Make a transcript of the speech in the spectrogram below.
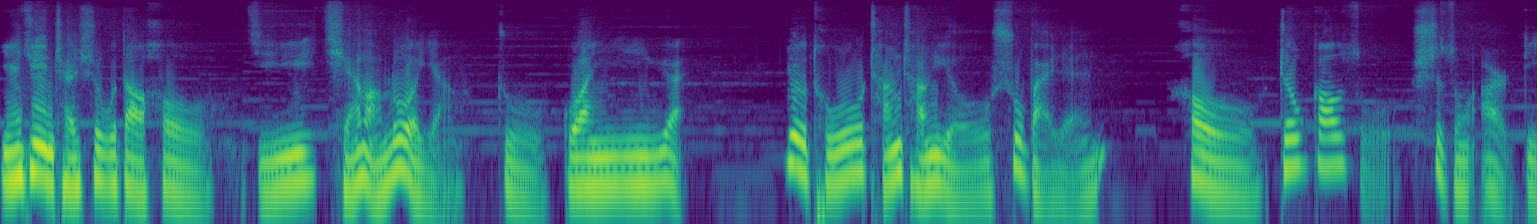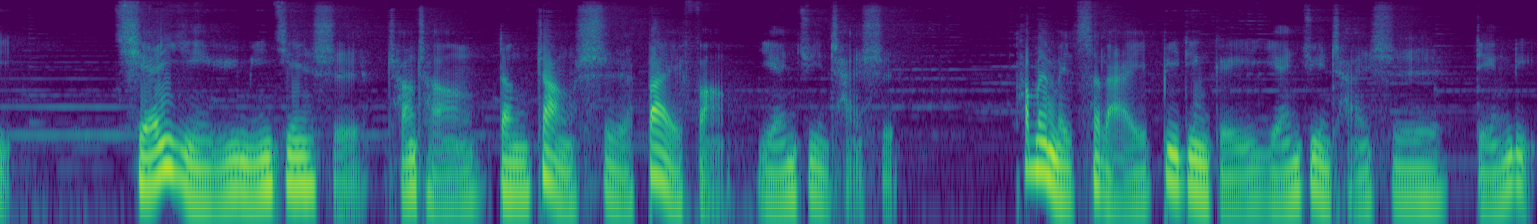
严峻禅师悟道后，即前往洛阳住观音院。六徒常常有数百人。后周高祖世宗二帝潜隐于民间时，常常登帐室拜访严峻禅师。他们每次来，必定给严峻禅师顶礼。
